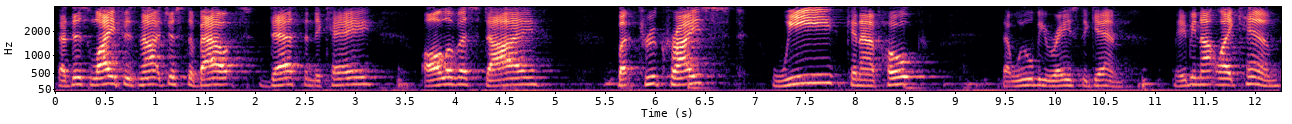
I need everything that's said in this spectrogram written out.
that this life is not just about death and decay. All of us die, but through Christ, we can have hope that we will be raised again. Maybe not like him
